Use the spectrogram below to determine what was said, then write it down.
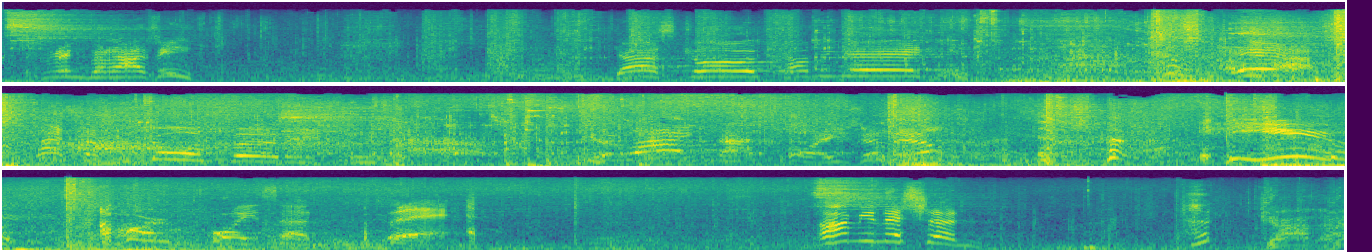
that, Ringbarazi! Gas cloud coming in! Here! That's a storm vermin! You like that poison, Elf? you are poison! Ammunition! Gather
